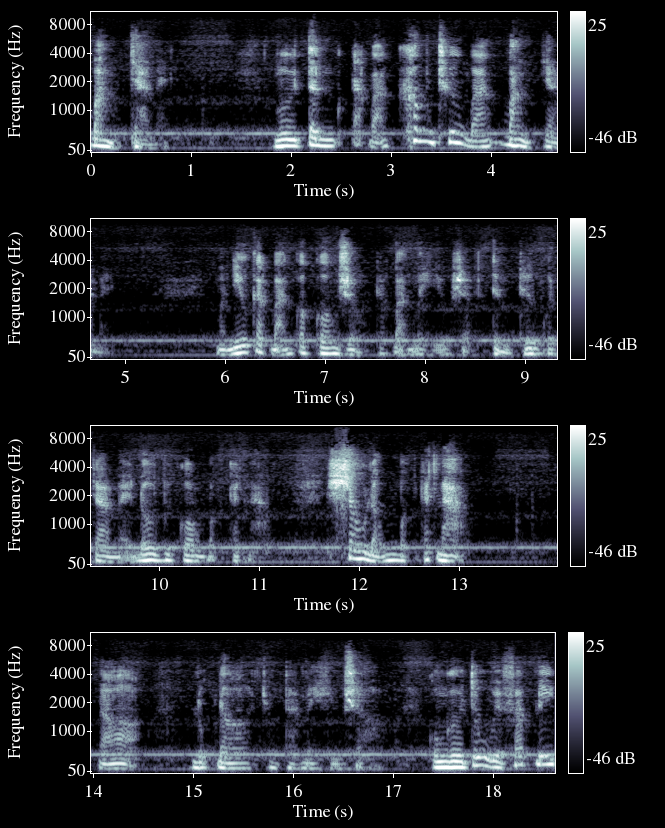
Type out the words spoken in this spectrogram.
bằng cha mẹ. Người tình của các bạn không thương bạn bằng cha mẹ. Mà nếu các bạn có con rồi, các bạn mới hiểu rằng tình thương của cha mẹ đối với con bằng cách nào, sâu động bằng cách nào. Đó, lúc đó chúng ta mới hiểu rõ. Còn người tu về pháp lý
